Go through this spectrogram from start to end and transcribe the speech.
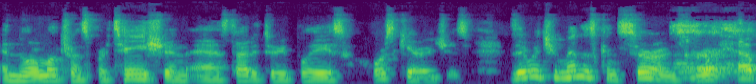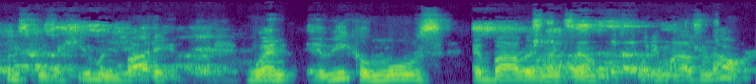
a normal transportation and started to replace horse carriages, there were tremendous concerns what happens to the human body when a vehicle moves above, as an example, 40 miles an hour.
